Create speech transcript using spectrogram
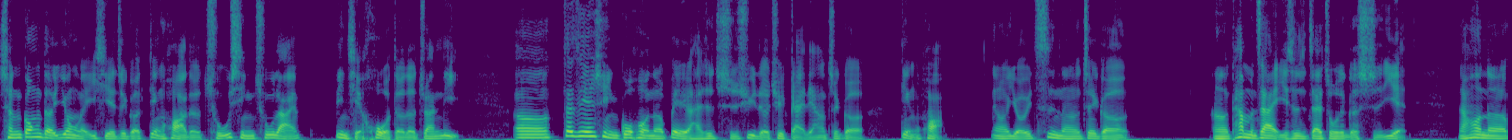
成功的用了一些这个电话的雏形出来，并且获得了专利。呃，在这件事情过后呢，贝尔还是持续的去改良这个电话。呃，有一次呢，这个呃他们在也是在做这个实验，然后呢，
